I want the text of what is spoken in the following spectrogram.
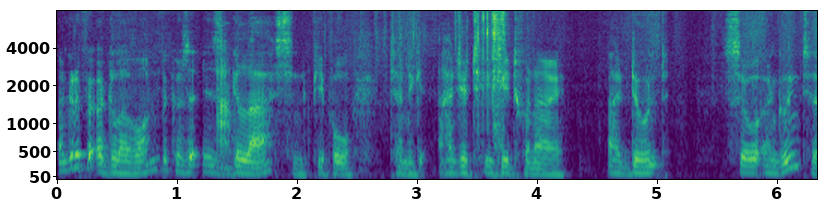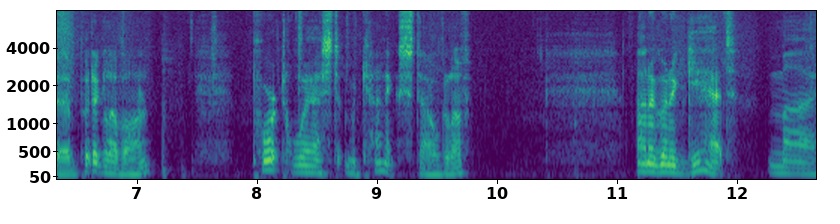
I'm going to put a glove on because it is glass and people tend to get agitated when I, I don't. So I'm going to put a glove on, Portwest mechanics style glove, and I'm going to get my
